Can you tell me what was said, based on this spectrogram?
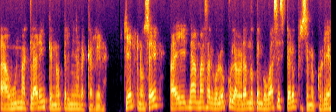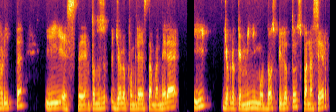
a un McLaren que no termina la carrera. ¿Quién? No sé, hay nada más algo loco, la verdad no tengo bases, pero pues se me ocurrió ahorita y este, entonces yo lo pondría de esta manera y yo creo que mínimo dos pilotos van a ser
